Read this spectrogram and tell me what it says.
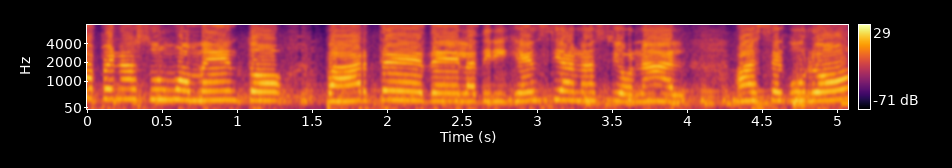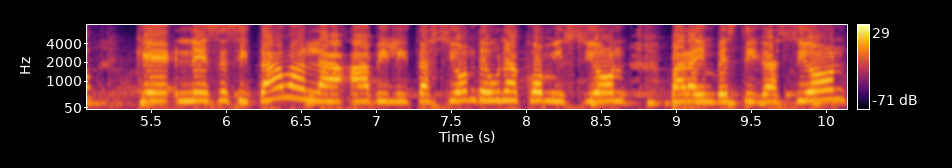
apenas un momento, parte de la dirigencia nacional aseguró que necesitaban la habilitación de una comisión para investigación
